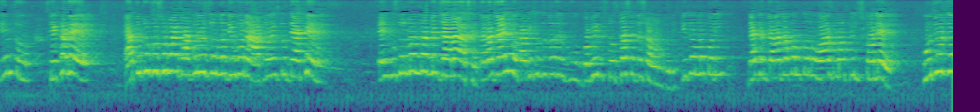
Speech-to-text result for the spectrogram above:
কিন্তু সেখানে এতটুকু সময় ঠাকুরের জন্য দিব না। আপনারা একটু দেখেন। এই মুসলমান ধর্মের যারা আছে, তারা যাই হোক, আমি কিন্তু তাদের গভীর শ্রদ্ধার সাথে স্মরণ করি। কি জন্য করি? দেখেন, তারা যখন কোন ওয়াজ মাহফিল করে হুজুর যে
